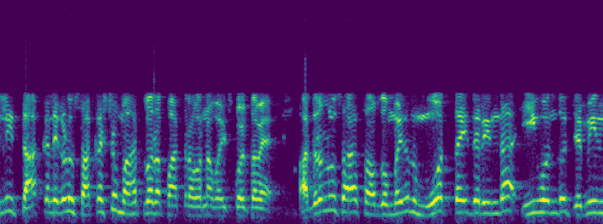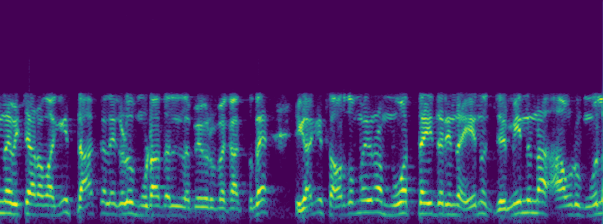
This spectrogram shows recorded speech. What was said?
ಇಲ್ಲಿ ದಾಖಲೆಗಳು ಸಾಕಷ್ಟು ಮಹತ್ವದ ಪಾತ್ರವನ್ನ ವಹಿಸ್ಕೊಳ್ತವೆ. ಅದರಲ್ಲೂ ಸಹ ಸಾವಿರದ ಒಂಬೈನೂರ ಮೂವತ್ತೈದರಿಂದ ಈ ಒಂದು ಜಮೀನಿನ ವಿಚಾರವಾಗಿ ದಾಖಲೆಗಳು ಮೂಡಾದಲ್ಲಿ ಲಭ್ಯವಿರಬೇಕಾಗ್ತದೆ. ಹೀಗಾಗಿ ಸಾವಿರದ ಒಂಬೈನೂರ ಮೂವತ್ತೈದರಿಂದ ಏನು ಜಮೀನನ್ನ ಅವರು ಮೂಲ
